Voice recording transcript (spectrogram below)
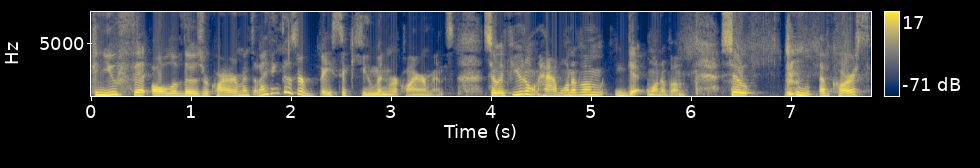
Can you fit all of those requirements? And I think those are basic human requirements. So if you don't have one of them, get one of them. So, of course,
